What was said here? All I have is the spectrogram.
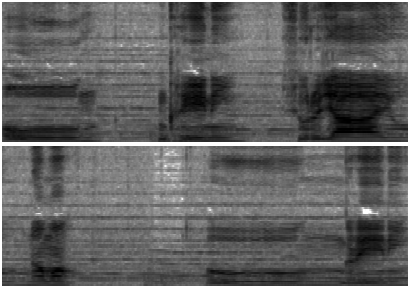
ওম ঘৃণী সূর্যায় নম। ওম ঘৃণী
